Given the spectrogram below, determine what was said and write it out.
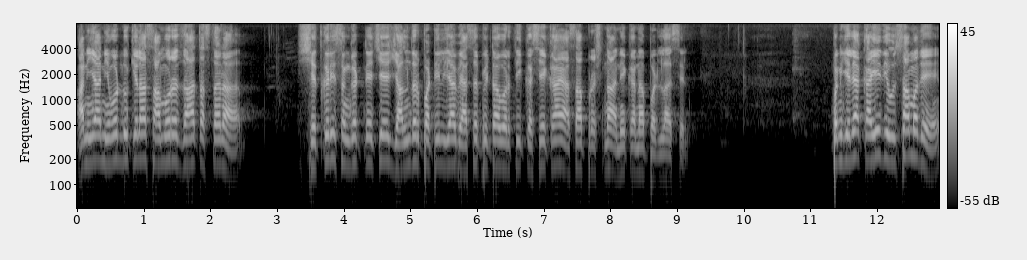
आणि या निवडणुकीला सामोरं जात असताना शेतकरी संघटनेचे जालंदर पाटील या व्यासपीठावरती कसे काय असा प्रश्न अनेकांना पडला असेल. पण गेल्या काही दिवसामध्ये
